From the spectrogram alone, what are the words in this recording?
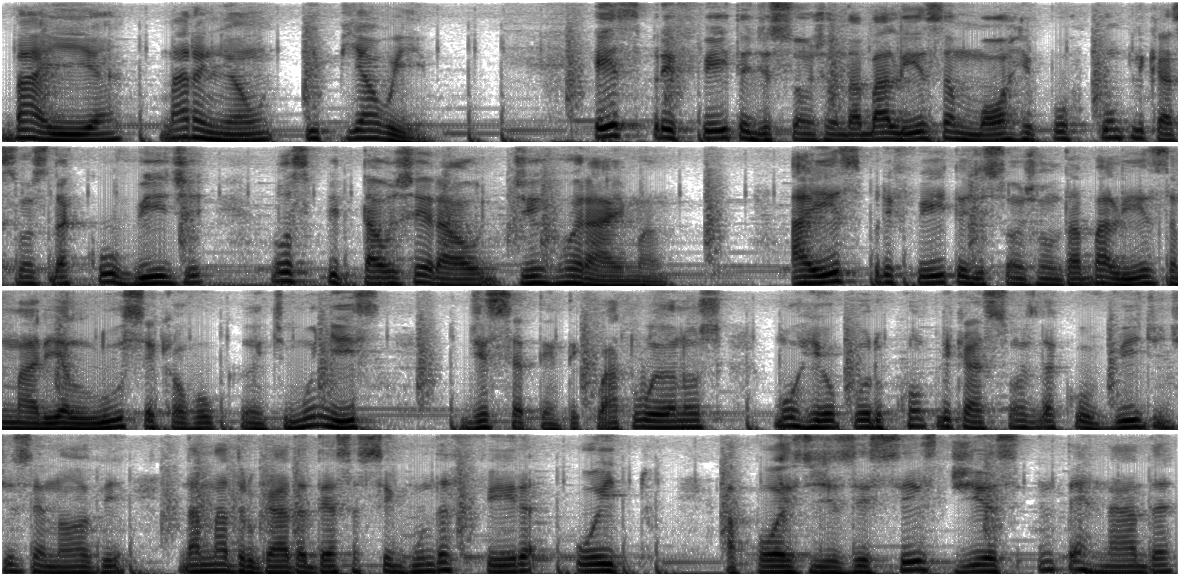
Bahia, Maranhão e Piauí. Ex-prefeita de São João da Baliza morre por complicações da Covid no Hospital Geral de Roraima. A ex-prefeita de São João da Baliza, Maria Lúcia Cavalcante Muniz, de 74 anos, morreu por complicações da Covid-19 na madrugada desta segunda-feira, 8, após 16 dias internada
